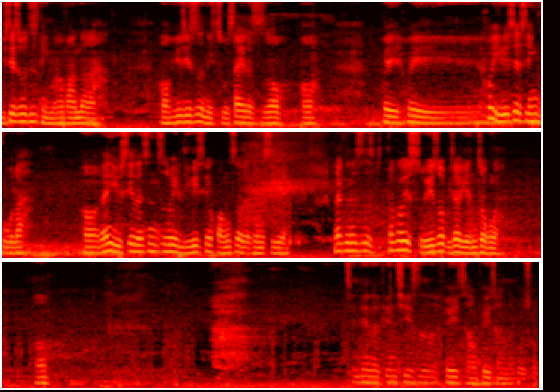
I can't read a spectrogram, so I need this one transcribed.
有些时候是挺麻烦的啦。哦，尤其是你阻塞的时候，哦，会会会有一些辛苦了，哦，但有些人甚至会留一些黄色的东西了，那个是那个会属于说比较严重了，哦。今天的天气是非常非常的不错，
